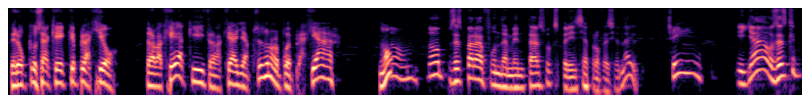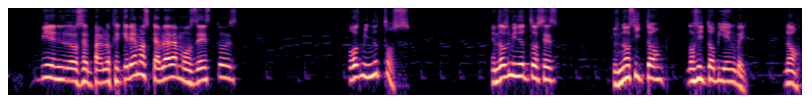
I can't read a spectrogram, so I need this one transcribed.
Pero, o sea, ¿qué, qué plagió? Trabajé aquí, trabajé allá, pues eso no lo puede plagiar, ¿no? No, no, pues es para fundamentar su experiencia profesional. Sí. Y ya, o sea, es que, miren, o sea, para lo que queríamos que habláramos de esto es dos minutos. En dos minutos es, pues no citó, no citó bien, güey. No.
